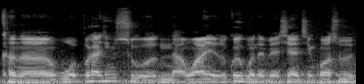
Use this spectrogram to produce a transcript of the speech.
可能我不太清楚南湾也是硅谷那边现在情况是不是，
